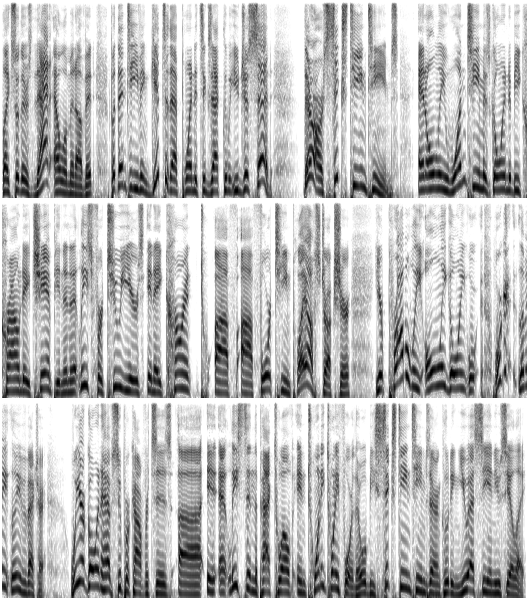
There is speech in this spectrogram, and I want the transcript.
Like, so there's that element of it. But then to even get to that point, it's exactly what you just said. There are 16 teams, and only one team is going to be crowned a champion. And at least for two years in a current uh, uh, 14 playoff structure, you're probably only going. We're, we're let me let me backtrack. We are going to have super conferences, uh, at least in the Pac-12 in 2024. There will be 16 teams there, including USC and UCLA.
